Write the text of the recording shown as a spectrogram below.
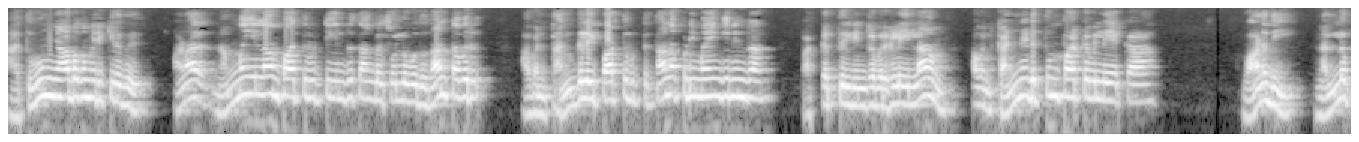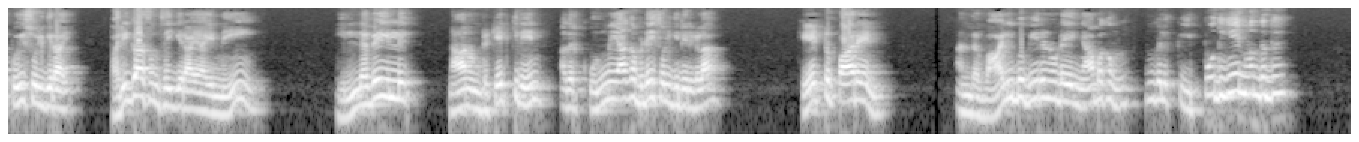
அதுவும் ஞாபகம் இருக்கிறது. ஆனால் நம்மை எல்லாம் பார்த்துவிட்டு என்று தாங்கள் சொல்லுவதுதான் தவறு. அவன் தங்களை பார்த்துவிட்டு தான் அப்படி மயங்கி நின்றான். பக்கத்தில் நின்றவர்களை எல்லாம் அவன் கண்ணெடுத்தும் பார்க்கவில்லையக்கா. வானதி நல்ல பொய் சொல்கிறாய். பரிகாசம் செய்கிறாயா என்னை? இல்லவே இல்லை. நான் ஒன்று கேட்கிறேன் அதற்கு உண்மையாக விடை சொல்கிறீர்களா? கேட்டு பாரேன். அந்த வாலிப வீரனுடைய ஞாபகம் உங்களுக்கு இப்போது ஏன் வந்தது?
